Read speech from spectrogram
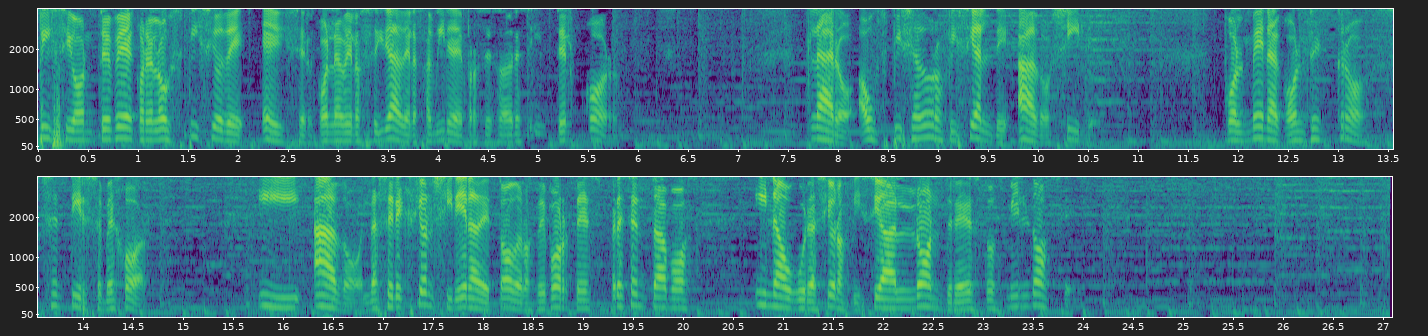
Vision TV con el auspicio de Acer, con la velocidad de la familia de procesadores Intel Core. Claro, auspiciador oficial de ADO Chile. Colmena Golden Cross, sentirse mejor. Y ADO, la selección chilena de todos los deportes, presentamos Inauguración Oficial Londres 2012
